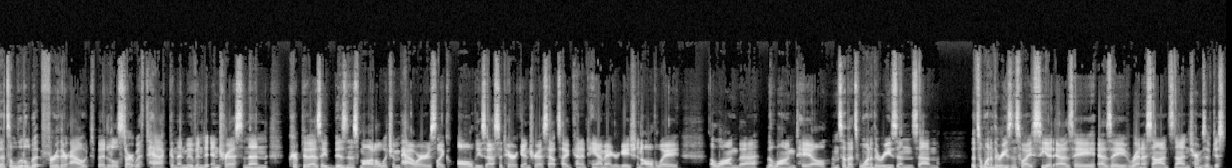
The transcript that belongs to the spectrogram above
that's a little bit further out, but it'll start with tech and then move into interest and then crypto as a business model, which empowers like all these esoteric interests outside kind of TAM aggregation all the way along the the long tail. And so that's one of the reasons um, that's one of the reasons why I see it as a as a renaissance, not in terms of just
